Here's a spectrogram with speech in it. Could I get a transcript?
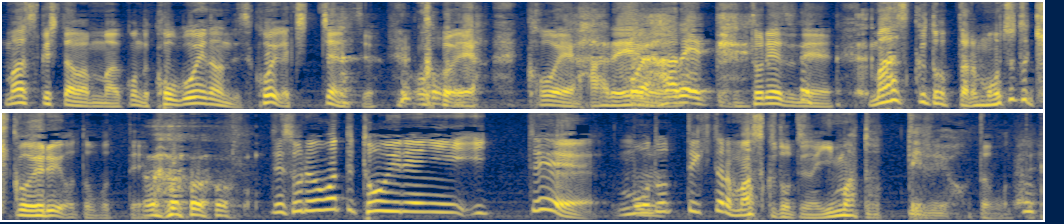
マスクしたまんま、今度小声なんです。声がちっちゃいんですよ。声、声張れよ。声張れって。とりあえずね、マスク取ったらもうちょっと聞こえるよと思って。で、それ終わってトイレに行って、戻ってきたらマスク取ってるの今取ってるよと思って。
